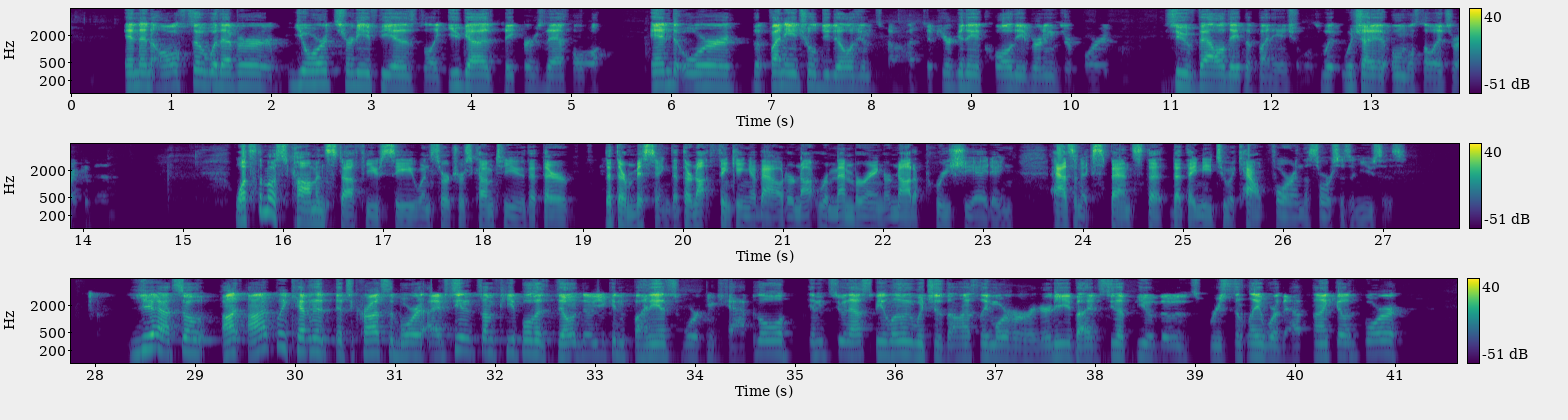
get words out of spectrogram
And then also whatever your attorney fee is, like you guys take, for example, and or the financial due diligence if you're getting a quality of earnings report to validate the financials, which I almost always recommend. What's the most common stuff you see when searchers come to you that they're that they're missing, that they're not thinking about or not remembering or not appreciating as an expense that that they need to account for in the sources and uses? Yeah, so honestly, Kevin, it's across the board. I've seen some people that don't know you can finance working capital into an SB loan, which is honestly more of a rarity. But I've seen a few of those recently where that's not good for.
